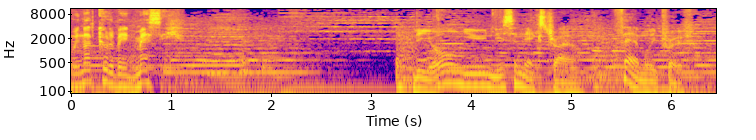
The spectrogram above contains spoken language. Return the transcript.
I mean, that could have been messy. The all new Nissan X Trail. Family proof.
